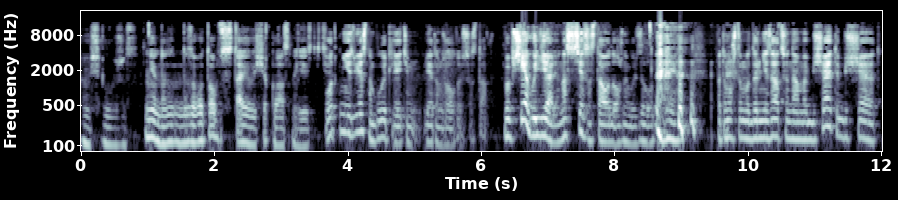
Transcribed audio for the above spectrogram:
Вообще ужас. Не, на, на золотом составе вообще классно ездить. Вот неизвестно, будет ли этим летом золотой состав. Вообще, в идеале, у нас все составы должны быть золотые. Потому что модернизацию нам обещают, обещают.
